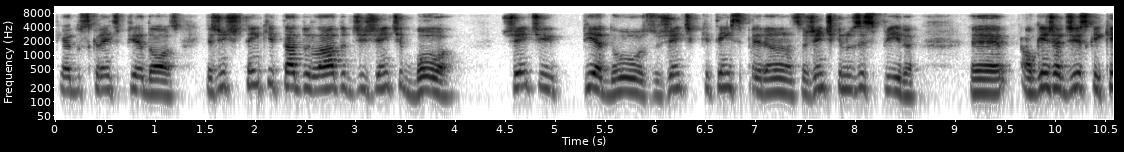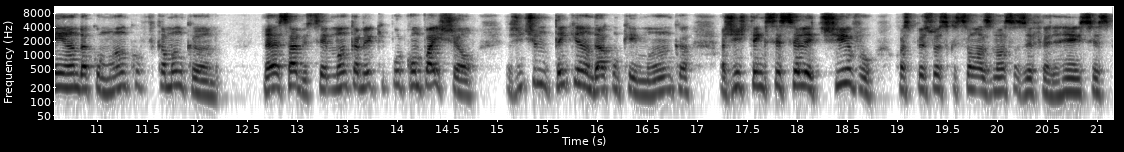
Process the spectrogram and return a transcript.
que é dos crentes piedosos. E a gente tem que estar do lado de gente boa, gente piedoso, gente que tem esperança, gente que nos inspira. É, alguém já disse que quem anda com manco fica mancando. Né? Sabe, você manca meio que por compaixão. A gente não tem que andar com quem manca, a gente tem que ser seletivo com as pessoas que são as nossas referências.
